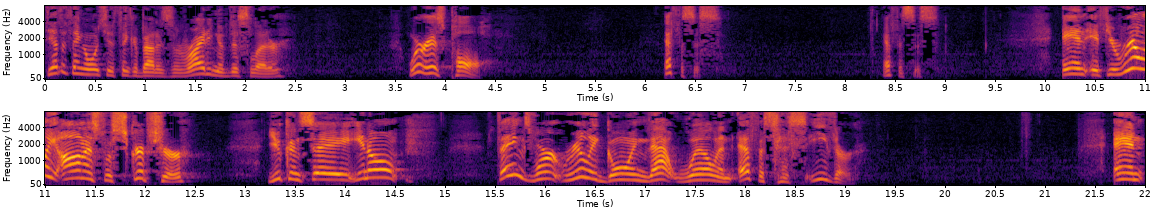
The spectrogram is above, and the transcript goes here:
The other thing I want you to think about is the writing of this letter. Where is Paul? Ephesus. Ephesus. And if you're really honest with Scripture, you can say, you know, things weren't really going that well in Ephesus either. And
